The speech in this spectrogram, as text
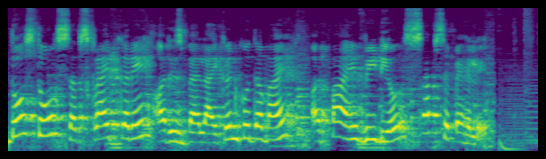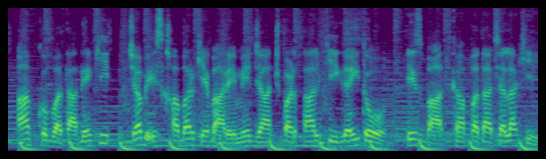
दोस्तों सब्सक्राइब करें और इस बेल आइकन को दबाएँ और पाएँ वीडियो सबसे पहले। आपको बता दें कि जब इस खबर के बारे में जाँच पड़ताल की गई तो इस बात का पता चला कि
